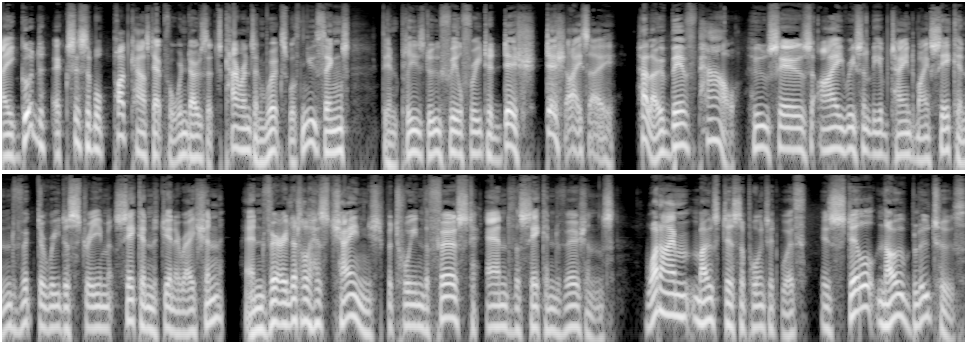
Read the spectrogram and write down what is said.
a good, accessible podcast app for Windows that's current and works with new things, then please do feel free to dish. Dish, I say. Hello, Bev Powell, who says, I recently obtained my second Victor Reader Stream second generation, and very little has changed between the first and the second versions. What I'm most disappointed with is still no Bluetooth.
